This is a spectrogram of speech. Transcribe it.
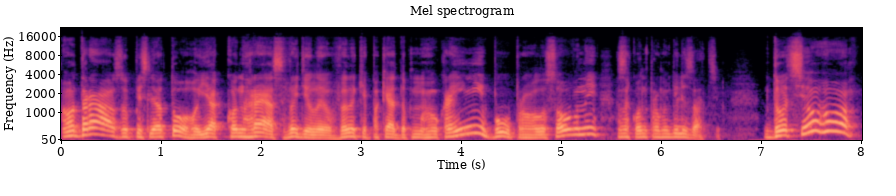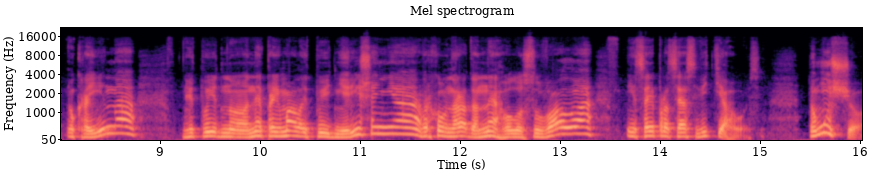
одразу після того, як Конгрес виділив великий пакет допомоги Україні, був проголосований закон про мобілізацію. До цього Україна відповідно не приймала відповідні рішення, Верховна Рада не голосувала, і цей процес відтягувався. Тому що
